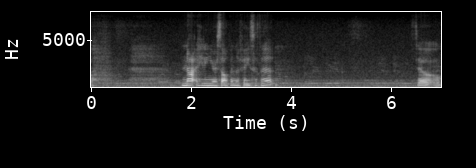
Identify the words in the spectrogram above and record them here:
not hitting yourself in the face with it so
